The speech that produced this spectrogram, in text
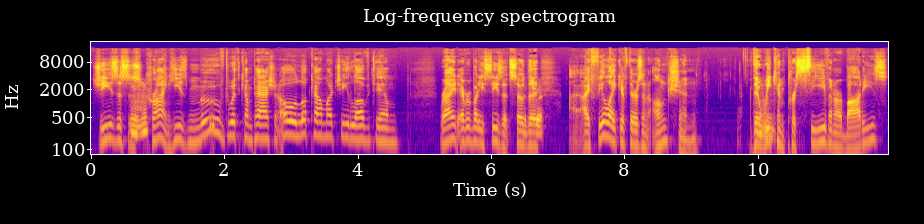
Jesus is mm-hmm. crying. He's moved with compassion. Oh, look how much he loved him. Right? Everybody sees it. So That's the right. I feel like if there's an unction that mm-hmm. we can perceive in our bodies,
